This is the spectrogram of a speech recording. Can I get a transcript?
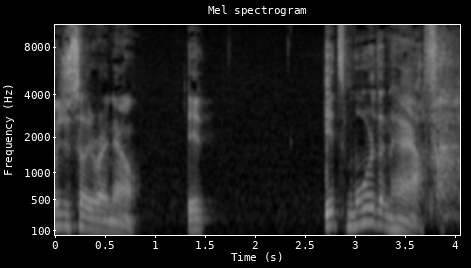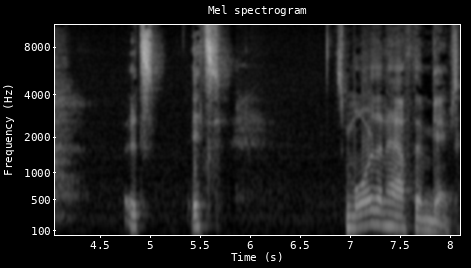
me just tell you right now, it it's more than half. It's it's it's more than half them games.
